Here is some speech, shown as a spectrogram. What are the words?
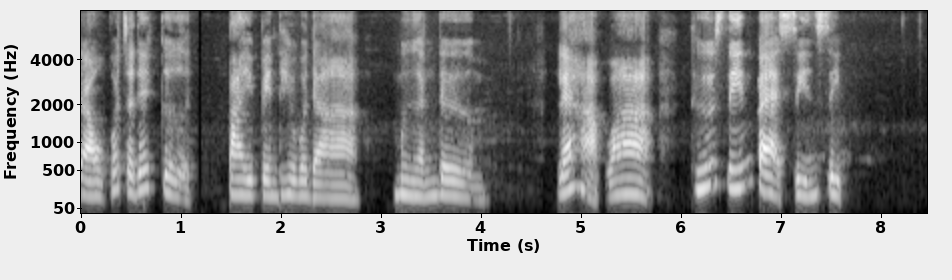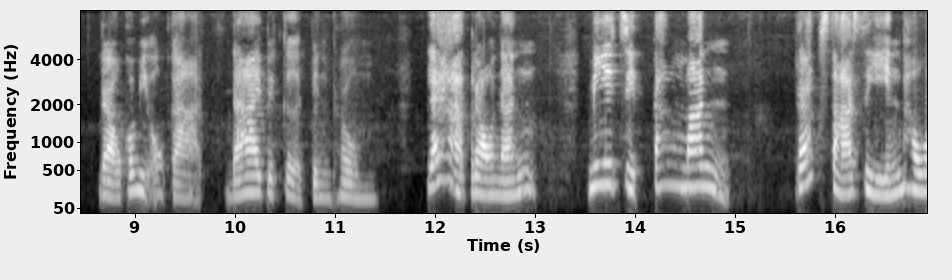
เราก็จะได้เกิดไปเป็นเทวดาเหมือนเดิม และหากว่า ถือศีลแปดศีลสิบเราก็มีโอกาสได้ไปเกิดเป็นพรหม และหากเรานั้น มีจิตตั้งมั่น รักษาศีลภาว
